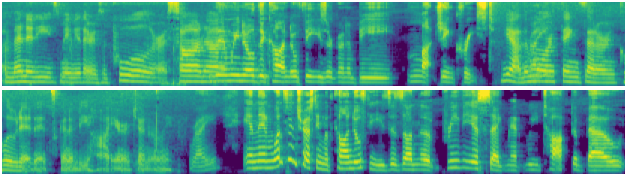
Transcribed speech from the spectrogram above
amenities. Maybe there's a pool or a sauna. Then we know the condo fees are going to be much increased. yeah, the right? more things that are included, it's going to be higher generally. right? And then what's interesting with condo fees is on the previous segment, we talked about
